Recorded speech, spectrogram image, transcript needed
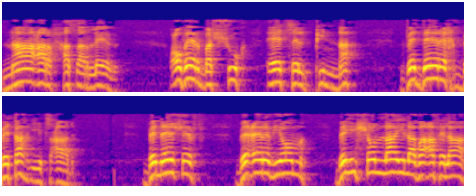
נער חסר לב, עובר בשוק אצל פינה, ודרך ביתה יצעד. בנשף, בערב יום, באישון לילה ואפלה,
